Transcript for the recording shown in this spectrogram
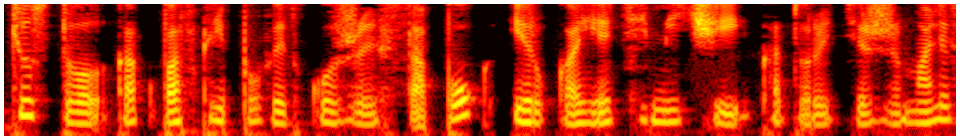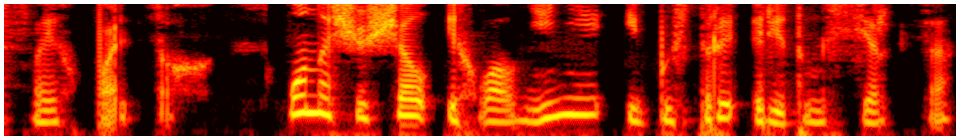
чувствовал, как поскрипывает кожа их сапог и рукояти мечей, которые те сжимали в своих пальцах. Он ощущал их волнение и быстрый ритм сердца.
